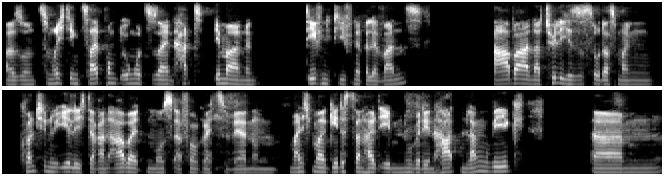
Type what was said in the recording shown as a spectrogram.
Also zum richtigen Zeitpunkt irgendwo zu sein, hat immer eine, definitiv eine Relevanz. Aber natürlich ist es so, dass man kontinuierlich daran arbeiten muss, erfolgreich zu werden. Und manchmal geht es dann halt eben nur über den harten, langen Weg. Ähm,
